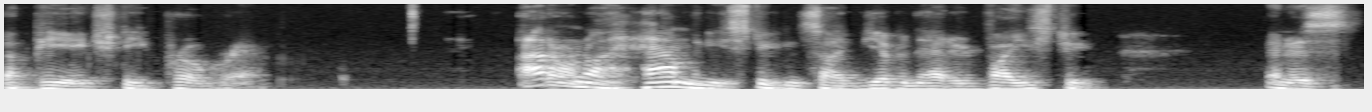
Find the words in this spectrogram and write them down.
a PhD program. I don't know how many students I've given that advice to. And as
